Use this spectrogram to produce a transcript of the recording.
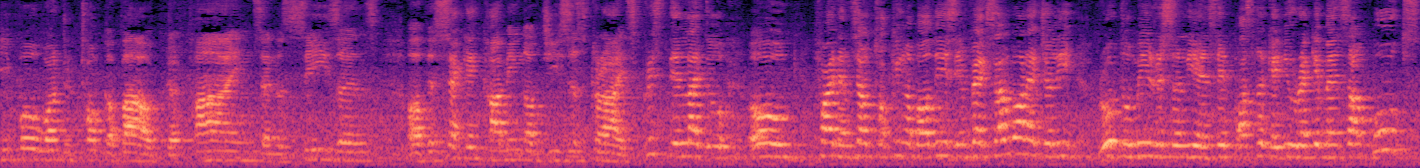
People want to talk about the times and the seasons of the second coming of Jesus Christ. Christians like to oh find themselves talking about this. In fact, someone actually wrote to me recently and said, Pastor, can you recommend some books?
